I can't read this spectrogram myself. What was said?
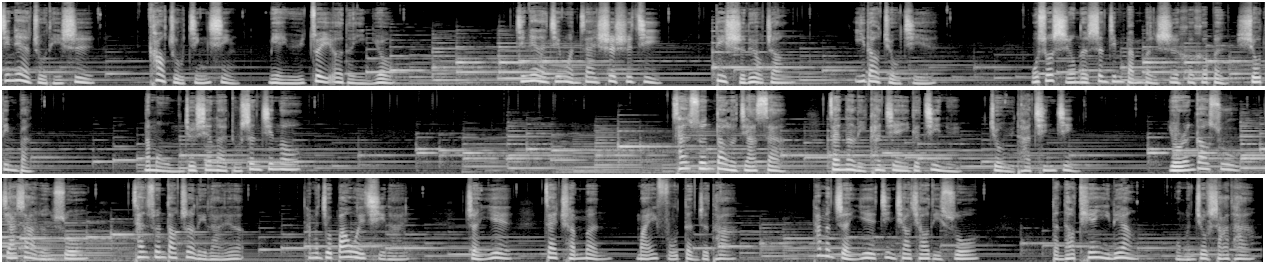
今天的主题是靠主警醒，免于罪恶的引诱。今天的经文在四世纪第十六章一到九节。我所使用的圣经版本是和合本修订版。那么，我们就先来读圣经喽。参孙到了迦萨，在那里看见一个妓女，就与她亲近。有人告诉加萨人说：“参孙到这里来了。”他们就包围起来，整夜在城门埋伏等着他。他们整夜静悄悄地说：“等到天一亮，我们就杀他。”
